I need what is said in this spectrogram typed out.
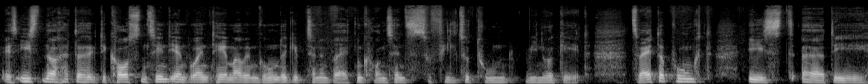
Es ist noch, die Kosten sind irgendwo ein Thema, aber im Grunde gibt es einen breiten Konsens, so viel zu tun, wie nur geht. Zweiter Punkt ist äh, die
